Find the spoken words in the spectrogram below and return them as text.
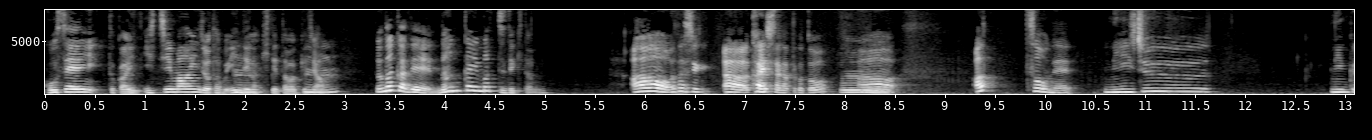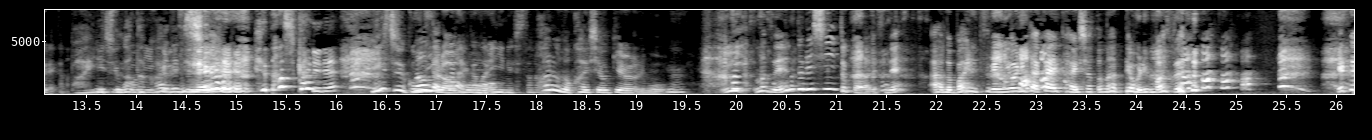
5000とか1万以上多分いいねが来てたわけじゃん、うん。の中で何回マッチできたの？ああ私あー返したかってこと、うん。あああそうね。20人くらいかな。倍率が25人高いですね。くらい。確かにね。25人くな。んだらいかないいねしたの春の会社受けるのにもう、うん。いまずエントリーシートからですね。あの倍率がより高い会社となっております逆に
